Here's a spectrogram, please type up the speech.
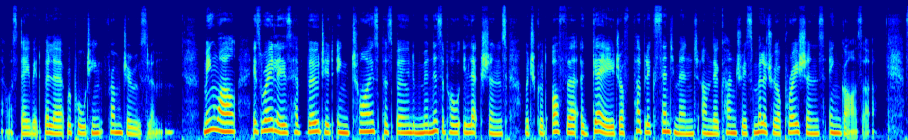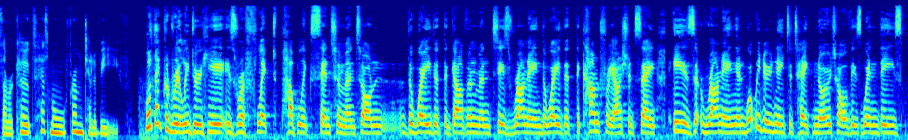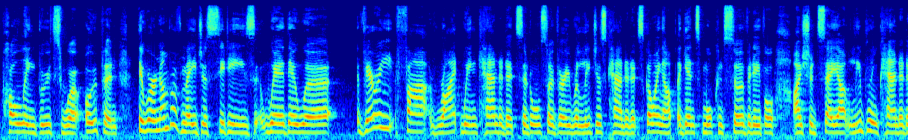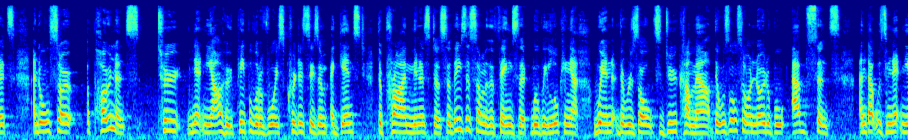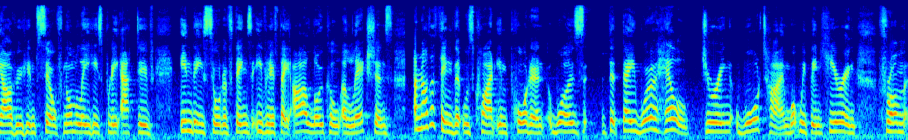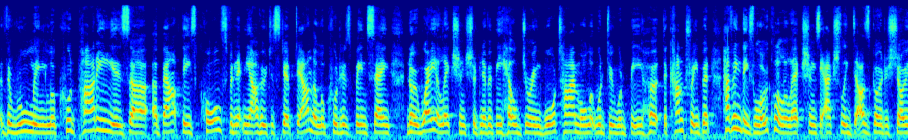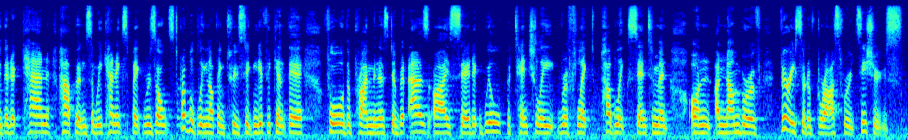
That was David Biller reporting from Jerusalem. Meanwhile, Israelis have voted in twice postponed municipal elections, which could offer a gauge of public sentiment on their country's military operations in Gaza. Sarah Coates has more from Tel Aviv. What they could really do here is reflect public sentiment on the way that the government is running, the way that the country, I should say, is running. And what we do need to take note of is when these polling booths were open, there were a number of major cities where there were very far right wing candidates and also very religious candidates going up against more conservative, or I should say, uh, liberal candidates, and also opponents to Netanyahu, people that have voiced criticism against the Prime Minister. So these are some of the things that we'll be looking at when the results do come out. There was also a notable absence, and that was Netanyahu himself. Normally, he's pretty active in these sort of things, even if they are local elections. Another thing that was quite important was that they were held during wartime. What we've been hearing from the ruling Likud party is uh, about these calls for Netanyahu to step down. The Likud has been saying, no way, elections should never be held during wartime. All it would do would be hurt the country. But having these local elections actually does go to show that it can happen. So we can expect results, probably nothing too significant there for the Prime Minister. But as I said, it will potentially reflect public sentiment on a number of very sort of grassroots issues.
